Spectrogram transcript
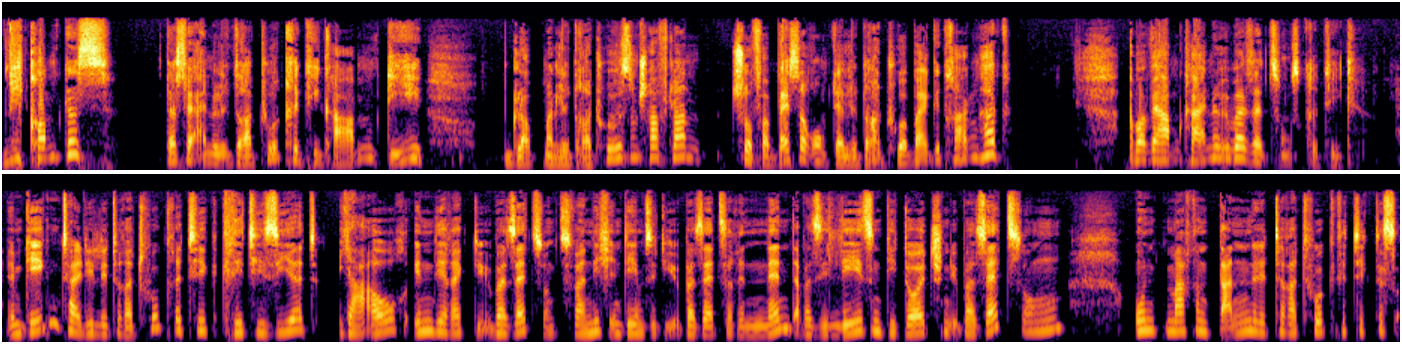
Wie kommt es, dass wir eine Literaturkritik haben, die, glaubt man Literaturwissenschaftlern, zur Verbesserung der Literatur beigetragen hat? Aber wir haben keine Übersetzungskritik. Im Gegenteil, die Literaturkritik kritisiert ja auch indirekt die Übersetzung. Zwar nicht, indem sie die Übersetzerin nennt, aber sie lesen die deutschen Übersetzungen und machen dann eine Literaturkritik des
